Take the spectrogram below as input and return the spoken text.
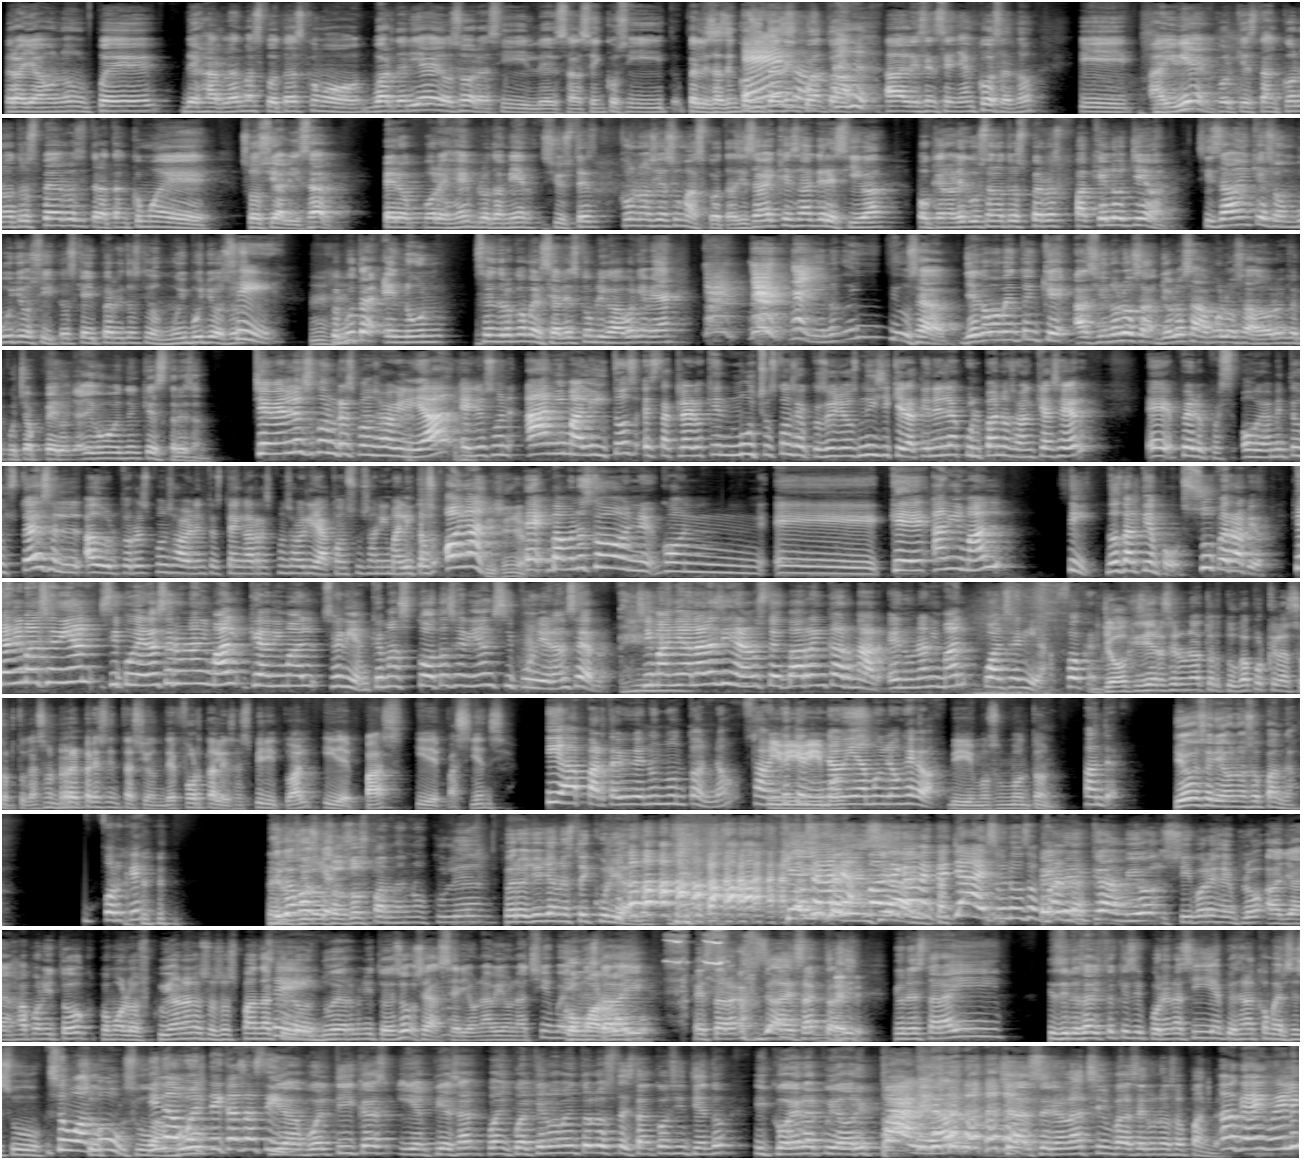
Pero allá uno puede dejar las mascotas como guardería de dos horas y les hacen cositas, pues les hacen cositas en Eso. cuanto a, a- les enseñan cosas, ¿no? Y ahí bien, porque están con otros perros y tratan como de socializar. Pero, por ejemplo, también, si usted conoce a su mascota, si sabe que es agresiva o que no le gustan otros perros, ¿para qué los llevan? Si saben que son bullositos, que hay perritos que son muy bullosos, Sí. pues, puta, en un centro comercial es complicado porque me dan. uno, o sea, llega un momento en que así uno los, a- yo los amo, los adoro y me pucha, pero ya llega un momento en que estresan. Llévenlos con responsabilidad. Ellos son animalitos. Está claro que en muchos conceptos ellos ni siquiera tienen la culpa, no saben qué hacer. Eh, pero pues obviamente usted es el adulto responsable, entonces tenga responsabilidad con sus animalitos. Oigan, Sí, eh, vámonos con, con eh, qué animal. Sí, nos da el tiempo, súper rápido. ¿Qué animal serían si pudieran ser un animal? ¿Qué animal serían? ¿Qué mascotas serían si pudieran serlo? Si mañana les dijeran usted va a reencarnar en un animal, ¿cuál sería? Fokker. Yo quisiera ser una tortuga porque las tortugas son representación de fortaleza espiritual y de paz y de paciencia. Y aparte viven un montón, ¿no? Saben Y que tienen una vivimos- vida muy longeva. Vivimos un montón. Panther. Yo sería un oso panda. ¿Por qué? Pero Digamos si los que- osos panda no culean. Pero yo ya no estoy culiando. ¿Qué o sea, ya, diferencia hay? básicamente ya es un oso Pero en panda. cambio, sí, por ejemplo, allá en Japón y todo, como los cuidan a los osos panda, que Sí. los duermen y todo eso, o sea, sería una vida una chimba. y Como uno estar a ahí, estar, o sea, exacto, así. Imbécil. Y uno estar ahí, y si los ha visto que se ponen así y empiezan a comerse su... Su bambú. Y dan vuelticas así. Y dan vuelticas y empiezan, en cualquier momento los están consintiendo y cogen al cuidador y ¡pa! le dan. O sea, sería una chimba ser un oso panda. Ok, Willy.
